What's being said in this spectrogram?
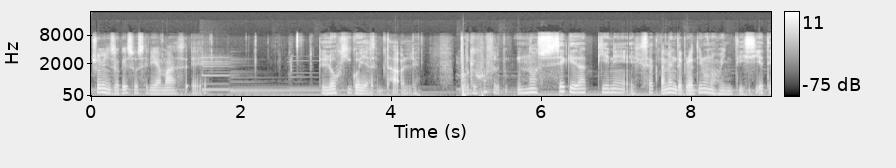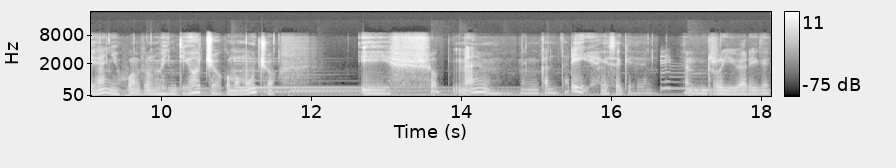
Yo pienso que eso sería más eh, lógico y aceptable. Porque Juanfer, no sé qué edad tiene exactamente, pero tiene unos 27 años, Juanfer, unos 28 como mucho. Y yo me, encantaría que se quede en, River y que,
